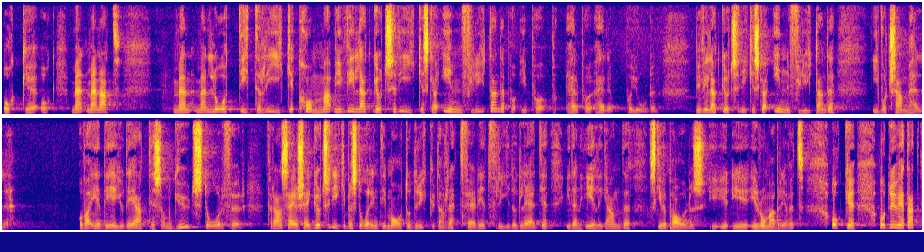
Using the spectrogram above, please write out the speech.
Och, och, men, men, att, men, men låt ditt rike komma. Vi vill att Guds rike ska ha inflytande på, på, här, på, här på jorden. Vi vill att Guds rike ska ha inflytande i vårt samhälle. Och vad är det? Jo, det är att det som Gud står för. För han säger så här, Guds rike består inte i mat och dryck utan rättfärdighet, frid och glädje i den heliga ande, skriver Paulus i, i, i Romarbrevet. Och, eh, och du vet att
